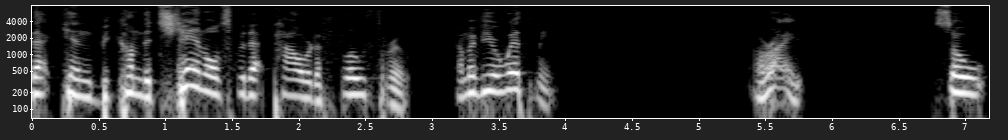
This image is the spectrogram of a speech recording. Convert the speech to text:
that can become the channels for that power to flow through. How many of you are with me? All right. So,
